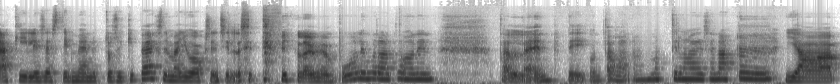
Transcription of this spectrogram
äkillisesti mennyt tosi kipeäksi, niin mä juoksin sillä sitten vielä yhden puolimaratonin tälleen liikuntalan ammattilaisena. Mm. Ja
